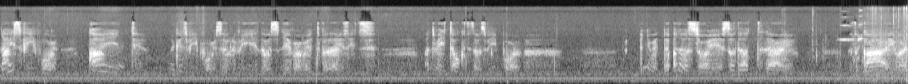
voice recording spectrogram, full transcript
nice people, kind, good people. So living in those neighborhood places, and we talk to those people. Anyway, the other story. So that guy, the guy was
